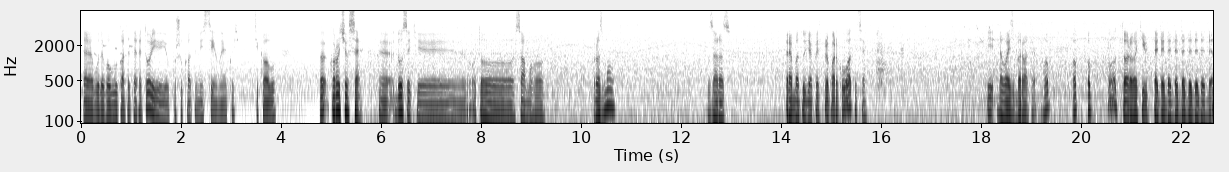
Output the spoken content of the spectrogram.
Треба буде поблукати територією, пошукати місцину якусь цікаву. Е, Коротше, все. Е, Досить е, отого самого розмов. Зараз треба тут якось припаркуватися. І давай збирати. Оп, оп, оп, от торготів. Те-де-де-де-де-де-де-де.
